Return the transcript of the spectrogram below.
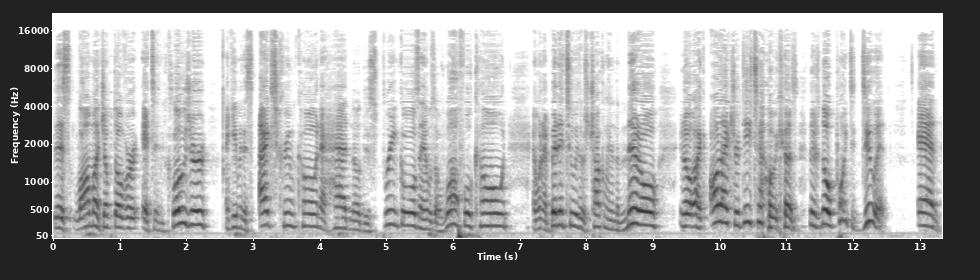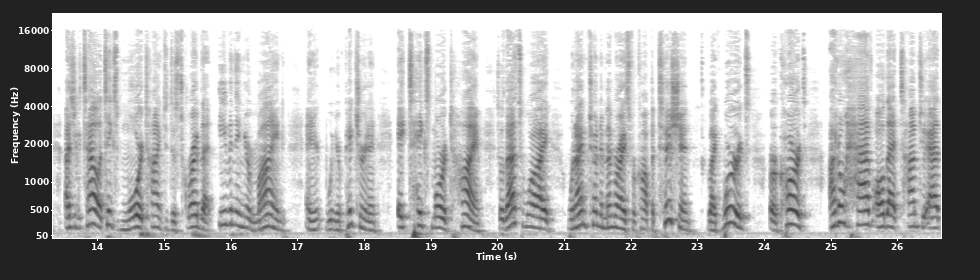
this llama jumped over its enclosure and gave me this ice cream cone. It had you know these sprinkles and it was a waffle cone. And when I bit into it, there was chocolate in the middle. You know, like all that extra detail because there's no point to do it. And as you can tell, it takes more time to describe that. Even in your mind and when you're picturing it, it takes more time. So that's why when I'm trying to memorize for competition, like words or cards, I don't have all that time to add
